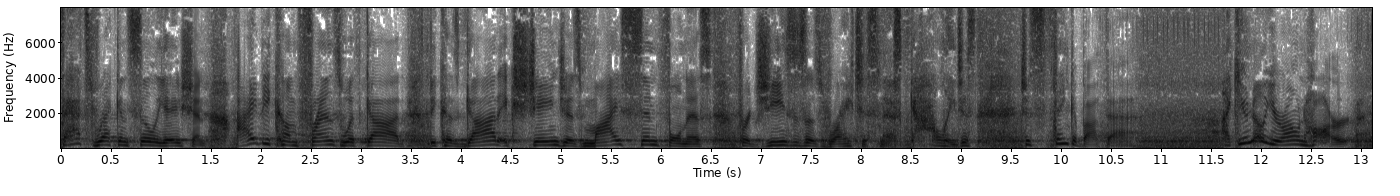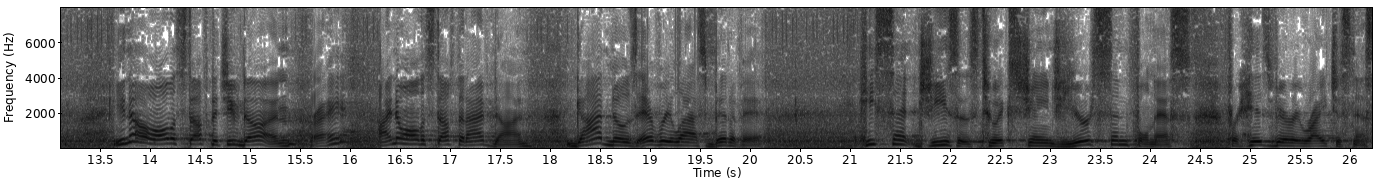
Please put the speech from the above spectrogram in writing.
That's reconciliation. I become friends with God because God exchanges my sinfulness for Jesus' righteousness. Golly, just, just think about that. Like, you know your own heart. You know all the stuff that you've done, right? I know all the stuff that I've done. God knows every last bit of it. He sent Jesus to exchange your sinfulness for his very righteousness.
